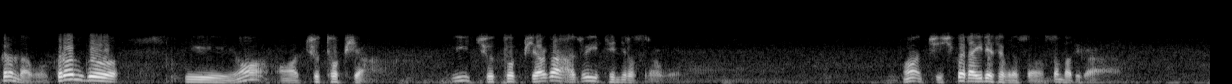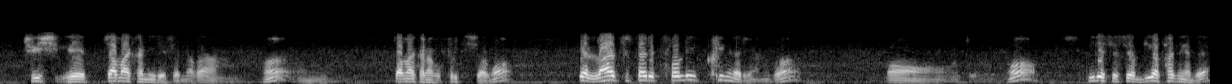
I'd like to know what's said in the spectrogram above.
그런다고. 그런 그, 이, 어, 어, 주토피아. 이 주토피아가 아주 이 데니러스라고. 어, 주식과 다 이래서 버렸어, 썸바디가. 주식, 왜, 자마이칸이 이랬었나봐. 어? 음. 자마이칸하고 브리티시하고. 그 라이프 스타일이 폴리 크리미널이라는 거. 어, 좀, 어? 이랬었어요. 미가 타빙인데.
